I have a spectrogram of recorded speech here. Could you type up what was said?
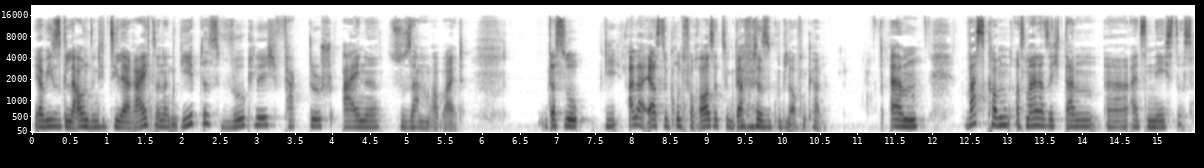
ja, wie ist es gelaufen, sind die Ziele erreicht, sondern gibt es wirklich faktisch eine Zusammenarbeit. das ist so die allererste Grundvoraussetzung dafür, dass es gut laufen kann. Ähm, was kommt aus meiner Sicht dann äh, als nächstes?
